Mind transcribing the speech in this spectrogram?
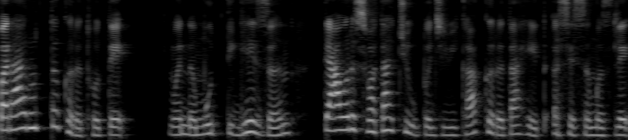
परावृत्त करत होते व नमूद तिघे जण त्यावर स्वतःची उपजीविका करत आहेत असे समजले.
